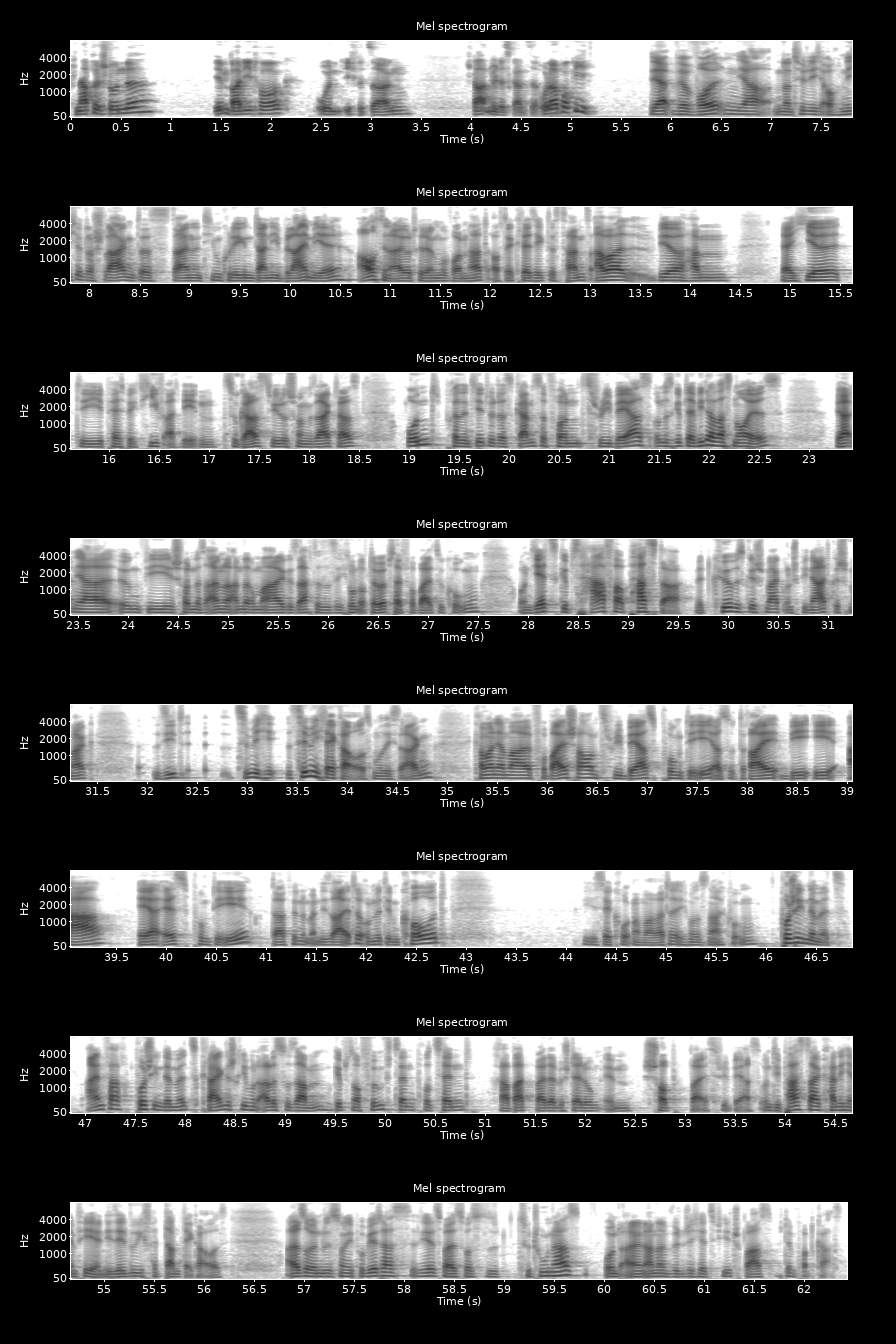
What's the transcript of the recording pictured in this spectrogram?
Knappe Stunde im Buddy Talk und ich würde sagen, starten wir das Ganze. Oder Bocky? Ja, wir wollten ja natürlich auch nicht unterschlagen, dass deine Teamkollegin Dani Bleimehl auch den Algo-Triathlon gewonnen hat auf der Classic-Distanz. Aber wir haben ja hier die Perspektivathleten zu Gast, wie du es schon gesagt hast. Und präsentiert wird das Ganze von Three Bears und es gibt ja wieder was Neues. Wir hatten ja irgendwie schon das ein oder andere Mal gesagt, dass es sich lohnt, auf der Website vorbeizugucken. Und jetzt gibt es Haferpasta mit Kürbisgeschmack und Spinatgeschmack. Sieht ziemlich, ziemlich lecker aus, muss ich sagen. Kann man ja mal vorbeischauen, threebears.de, also 3-B-E-A-R-S.de. Da findet man die Seite. Und mit dem Code wie ist der Code nochmal? Warte, ich muss es nachgucken. Pushing Limits. Einfach Pushing Limits, kleingeschrieben und alles zusammen. Gibt es noch 15% Rabatt bei der Bestellung im Shop bei Three Bears. Und die Pasta kann ich empfehlen. Die sehen wirklich verdammt lecker aus. Also, wenn du es noch nicht probiert hast, Nils, weißt du, was du zu tun hast. Und allen anderen wünsche ich jetzt viel Spaß mit dem Podcast.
